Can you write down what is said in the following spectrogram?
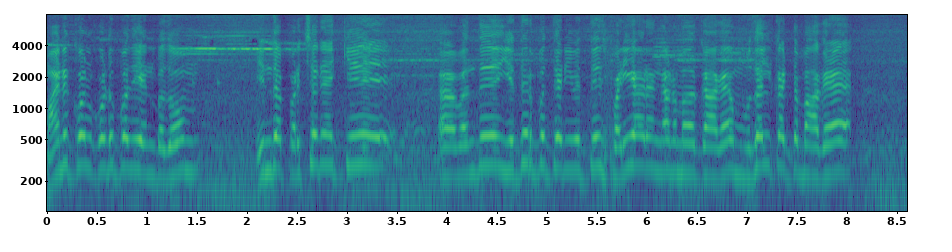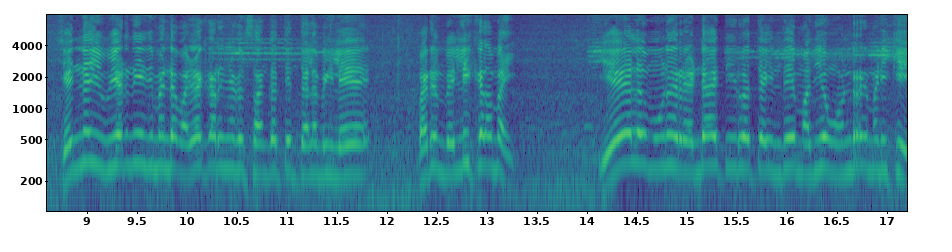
மனுக்கோள் கொடுப்பது என்பதும் இந்த பிரச்சனைக்கு வந்து எதிர்ப்பு தெரிவித்து பரிகாரம் காணுவதற்காக முதல் கட்டமாக சென்னை உயர்நீதிமன்ற வழக்கறிஞர்கள் சங்கத்தின் தலைமையிலே வரும் வெள்ளிக்கிழமை ஏழு மூணு ரெண்டாயிரத்தி இருபத்தைந்து மதியம் ஒன்றரை மணிக்கு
